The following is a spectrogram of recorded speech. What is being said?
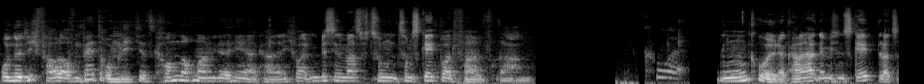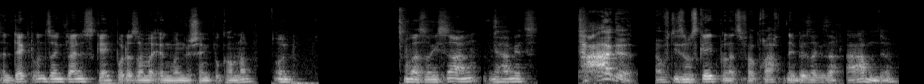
unnötig faul auf dem Bett rumliegt. Jetzt komm doch mal wieder her, Karl. Ich wollte ein bisschen was zum, zum Skateboardfahren fragen. Cool. Mhm, cool, der Karl hat nämlich einen Skateplatz entdeckt und sein kleines Skateboard, das er mal irgendwann geschenkt bekommen hat. Und was soll ich sagen? Wir haben jetzt Tage auf diesem Skateplatz verbracht, ne, besser gesagt Abende.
